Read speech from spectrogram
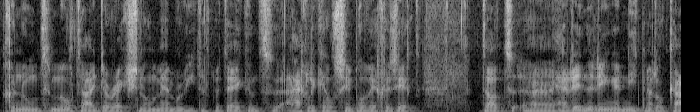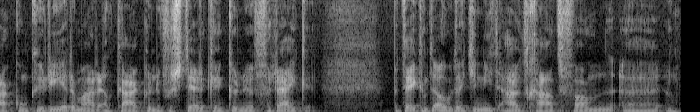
genoemd multidirectional memory. Dat betekent eigenlijk heel simpelweg gezegd... dat herinneringen niet met elkaar concurreren... maar elkaar kunnen versterken en kunnen verrijken betekent ook dat je niet uitgaat van uh, een,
